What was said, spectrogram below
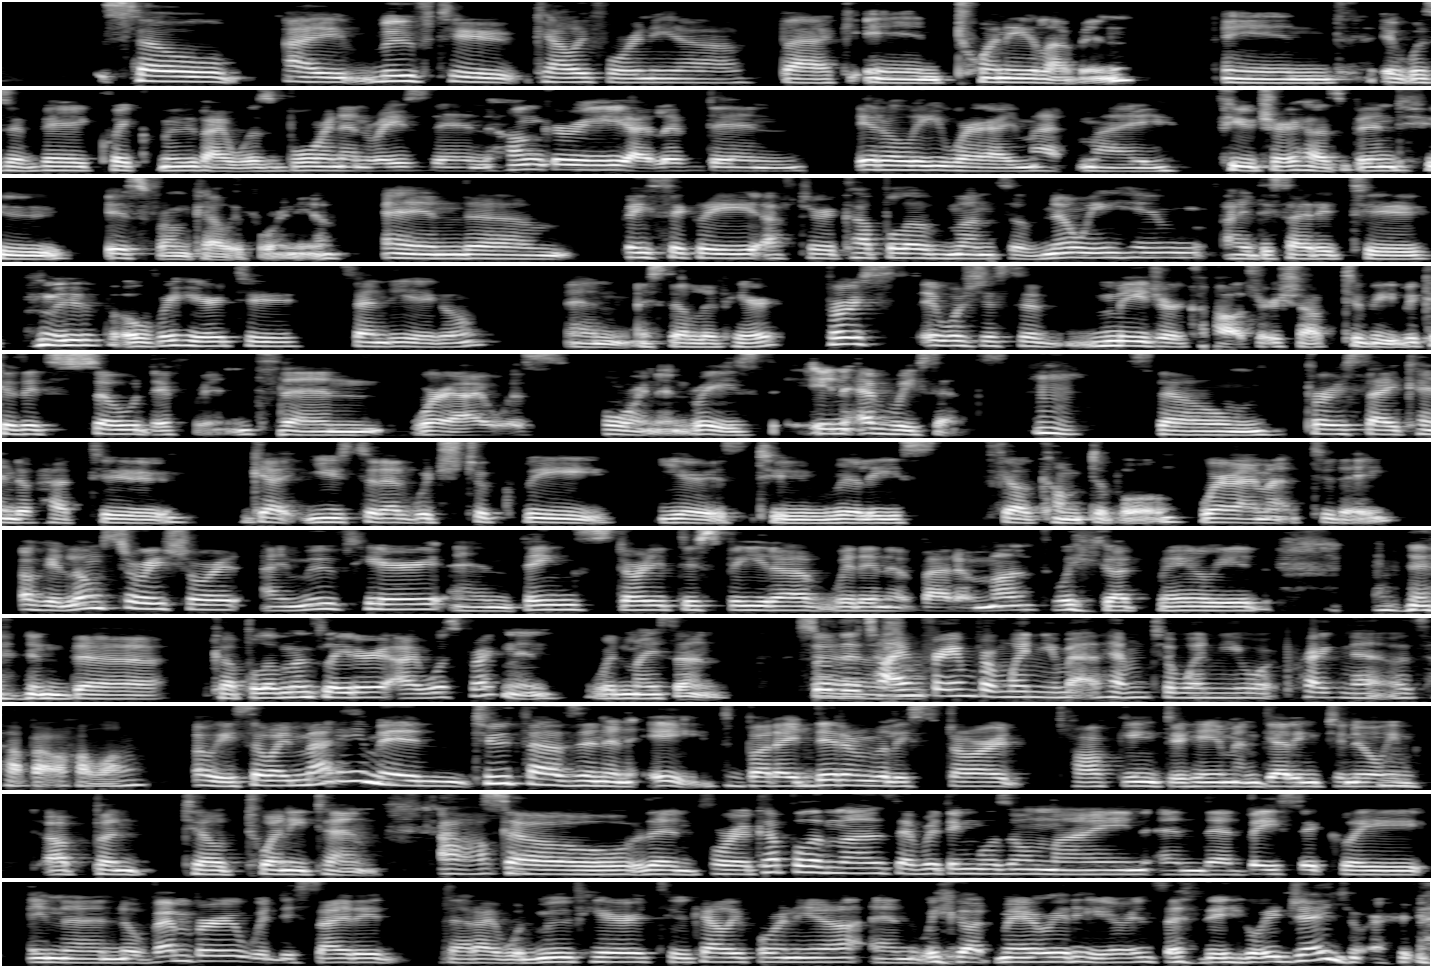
So I moved to California back in 2011 and it was a very quick move. I was born and raised in Hungary. I lived in Italy where I met my future husband who is from California. And um, basically, after a couple of months of knowing him, I decided to move over here to San Diego and I still live here first it was just a major culture shock to me because it's so different than where I was born and raised in every sense. Mm. So um, first I kind of had to get used to that, which took me years to really feel comfortable where I'm at today. Okay, long story short, I moved here and things started to speed up within about a month. We got married and uh, a couple of months later I was pregnant with my son. So the um, time frame from when you met him to when you were pregnant was how about how long? Okay, so I met him in 2008, but I didn't really start talking to him and getting to know him up until 2010. Oh, okay. So then for a couple of months, everything was online. And then basically in uh, November, we decided that I would move here to California and we got married here in San Diego in January.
